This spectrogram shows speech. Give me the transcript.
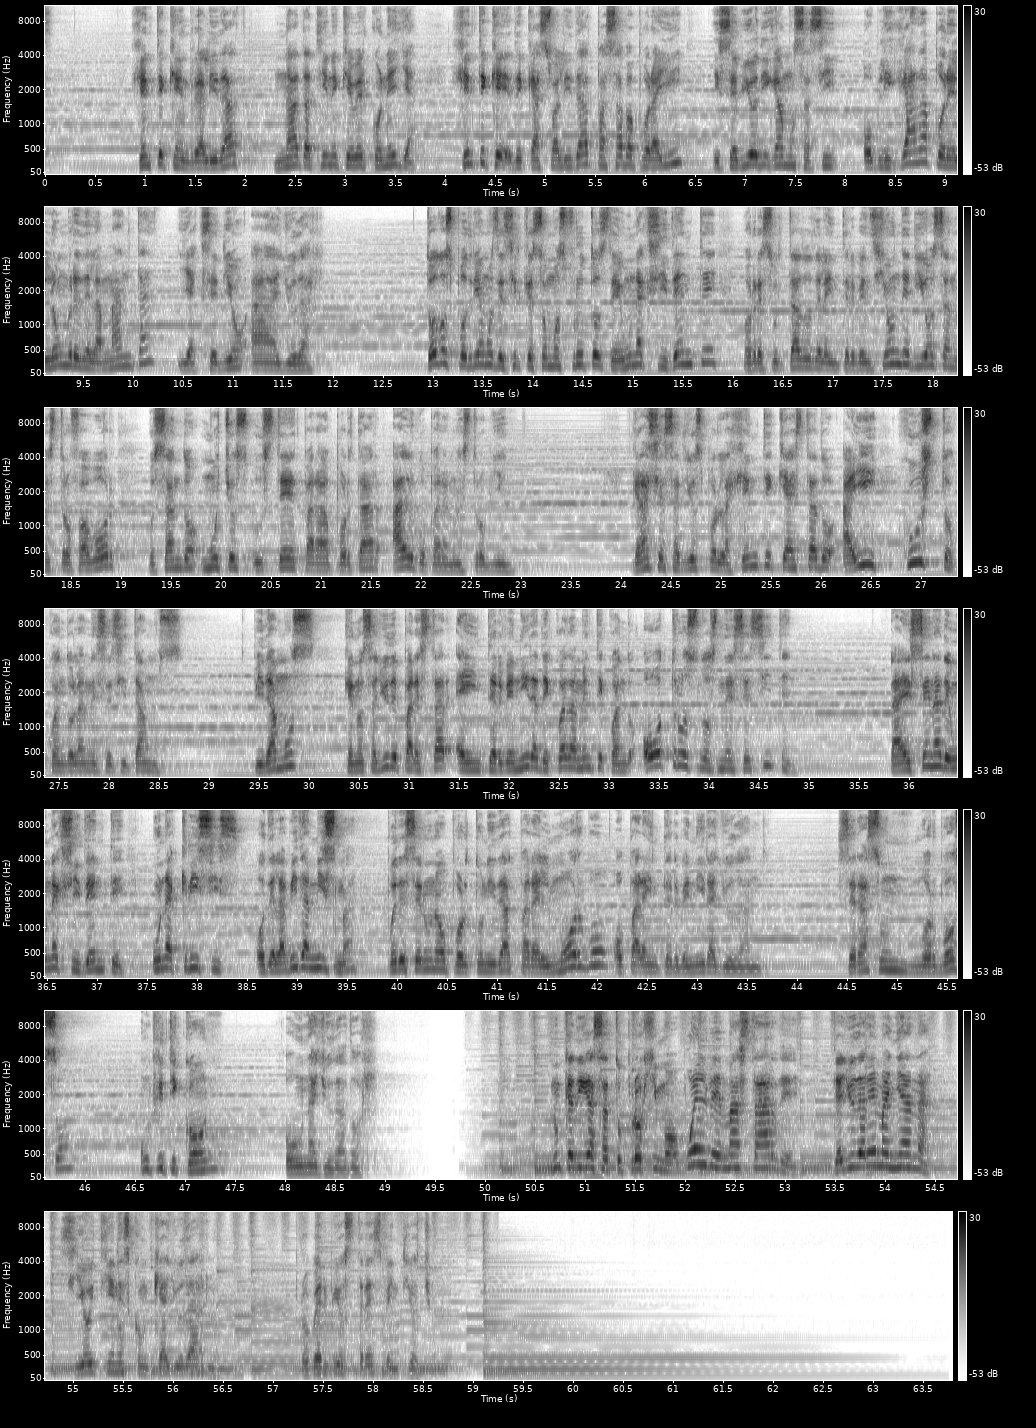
Gente que en realidad nada tiene que ver con ella, gente que de casualidad pasaba por ahí y se vio, digamos así, obligada por el hombre de la manta y accedió a ayudar. Todos podríamos decir que somos frutos de un accidente o resultado de la intervención de Dios a nuestro favor, usando muchos usted para aportar algo para nuestro bien. Gracias a Dios por la gente que ha estado ahí justo cuando la necesitamos. Pidamos que nos ayude para estar e intervenir adecuadamente cuando otros nos necesiten. La escena de un accidente, una crisis o de la vida misma puede ser una oportunidad para el morbo o para intervenir ayudando. ¿Serás un morboso, un criticón o un ayudador? Nunca digas a tu prójimo, vuelve más tarde, te ayudaré mañana, si hoy tienes con qué ayudarlo. Proverbios 3:28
